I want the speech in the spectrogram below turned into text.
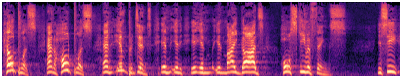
helpless and hopeless and impotent in, in, in, in my God's whole scheme of things. You see,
